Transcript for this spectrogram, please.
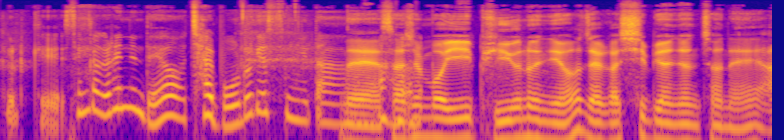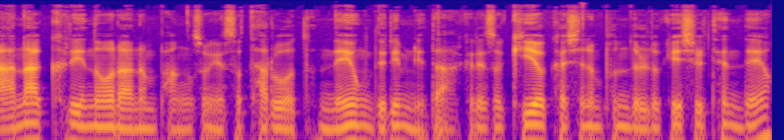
그렇게 생각을 했는데요. 잘 모르겠습니다. 네, 사실 뭐 이 비유는요, 제가 10여 년 전에 아나크리노라는 방송에서 다루었던 내용들입니다. 그래서 기억하시는 분들도 계실 텐데요.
